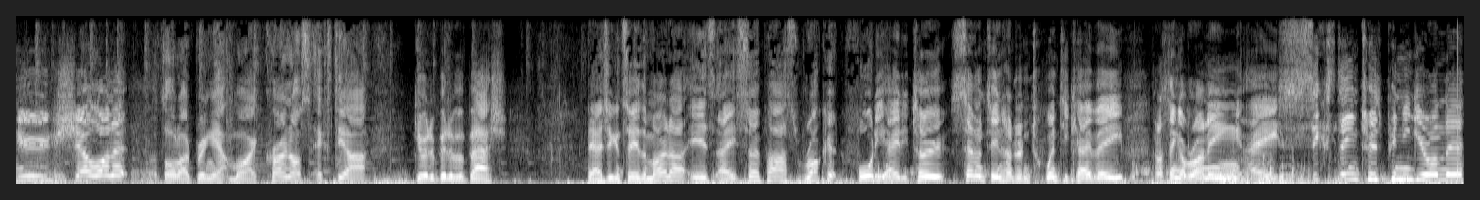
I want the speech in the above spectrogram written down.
new shell on it. I thought I'd bring out my Kronos XTR, give it a bit of a bash. Now, as you can see, the motor is a Surpass Rocket 4082, 1720 kV, and I think I'm running a 16 tooth pinion gear on there.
